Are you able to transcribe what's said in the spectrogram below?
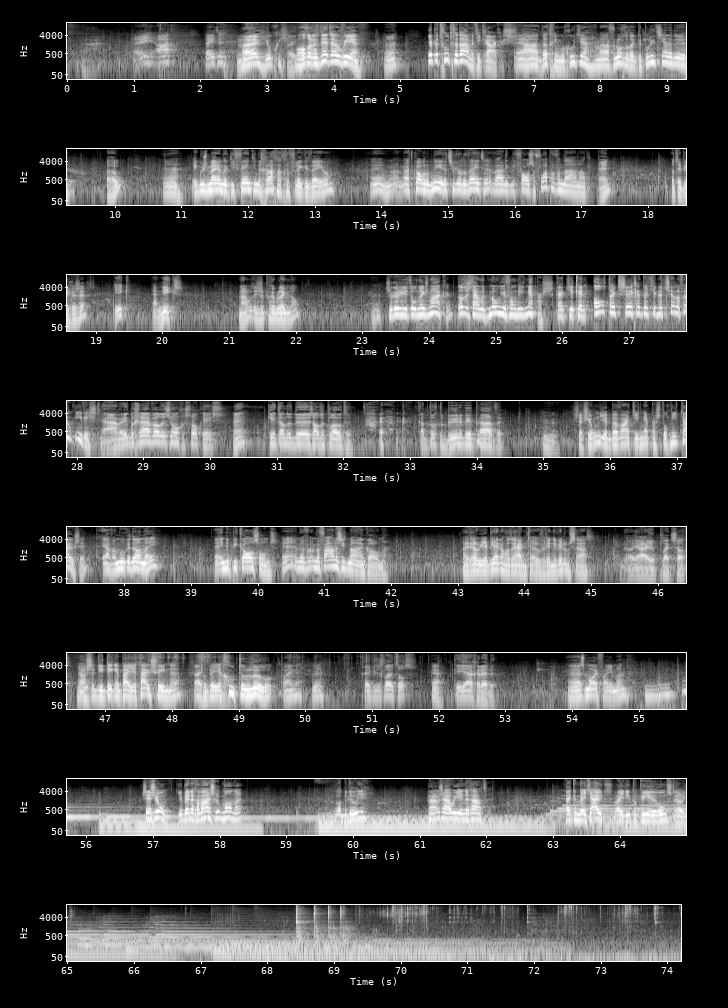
Hé, hey, Aad. Peter. Hé, hey, jochie, we hadden het net over je. Huh? Je hebt het goed gedaan met die krakers. Ja, dat ging wel goed, ja. Maar vanochtend had ik de politie aan de deur. Oh? Ja. Ik moest mee omdat ik die vent in de gracht had geflikkerd, weet je wel. Ja, maar maar het kwam erop neer dat ze wilden weten waar ik die valse flappen vandaan had. En? Wat heb je gezegd? Ik? Ja, niks. Nou, wat is het probleem dan? Ze kunnen je toch niks maken? Dat is nou het mooie van die neppers. Kijk, je kan altijd zeggen dat je het zelf ook niet wist. Ja, maar ik begrijp wel dat John geschrokken is. Hè? Kind aan de deur is altijd kloten. Gaat toch de buren weer praten. Zeg John, je bewaart die neppers toch niet thuis, hè? Ja, waar moet ik er dan mee? Ja, in de pikal soms. Hè? En mijn, mijn vader ziet me aankomen. Hey, Roy, heb jij nog wat ruimte over in de Willemstraat? Wel ja, je plek zat. Ja, als ze die dingen bij je thuis vinden, Hey. dan ben je goed te lul. Kleine, Ja. Geef je de sleutels. Ja. Kun jij geredden. Ja, dat is mooi van je, man. Zeg John, je bent een gewaarschuwd man, hè? Wat bedoel je? Nou, ze houden je in de gaten. Kijk een beetje uit waar je die papieren rondstrooit.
